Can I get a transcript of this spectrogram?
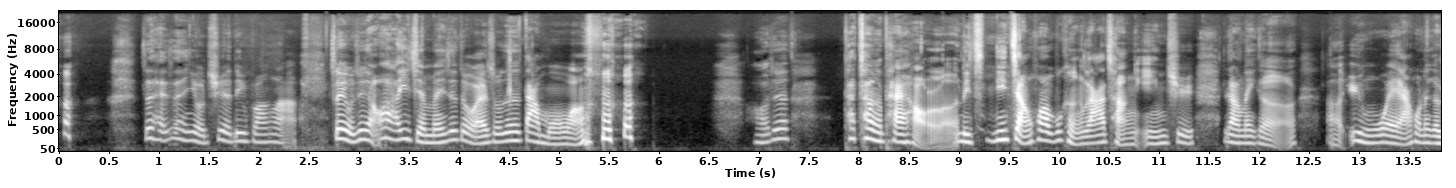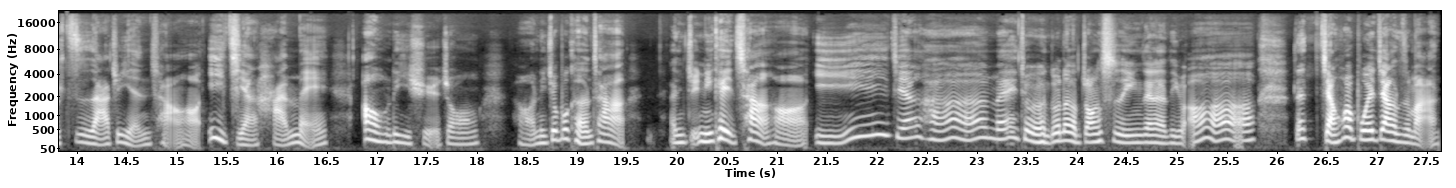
这还是很有趣的地方啦。所以我就想，哇，一剪梅，这对我来说真是大魔王。好，这他唱得太好了，你你讲话不可能拉长音去让那个。呃，韵味啊，或那个字啊，去延长哈，一剪寒梅，傲立雪中，哦，你就不可能唱，你就你可以唱哈，一剪寒梅，就有很多那个装饰音在那个地方啊啊啊，但讲话不会这样子嘛，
